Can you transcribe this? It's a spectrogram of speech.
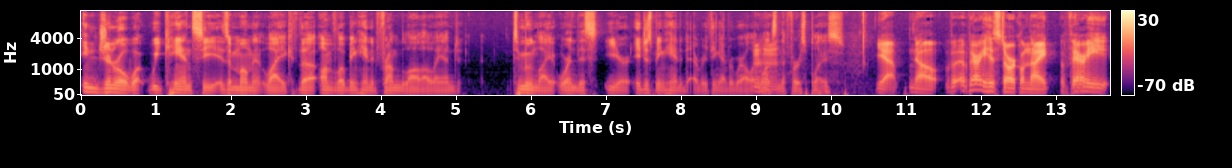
in general what we can see is a moment like the envelope being handed from La La Land to Moonlight or in this year it just being handed to everything everywhere all at once mm-hmm. in the first place. Yeah, no, a very historical night, very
